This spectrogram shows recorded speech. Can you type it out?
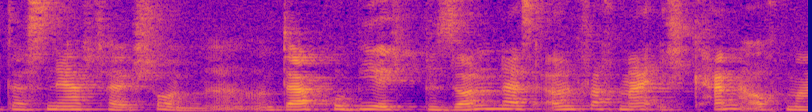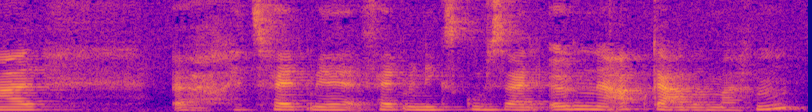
das nervt halt schon. Ne? Und da probiere ich besonders einfach mal, ich kann auch mal, äh, jetzt fällt mir, fällt mir nichts Gutes ein, irgendeine Abgabe machen.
